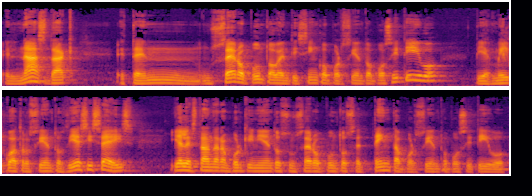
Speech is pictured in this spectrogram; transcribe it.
El Nasdaq está en un 0.25% positivo, 10.416, y el Standard Poor's 500 un 0.70% positivo,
